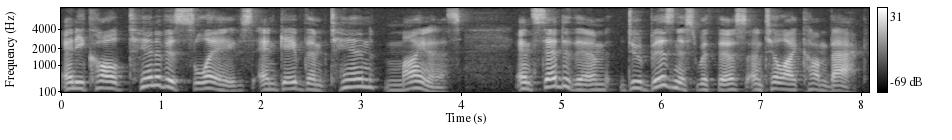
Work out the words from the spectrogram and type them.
And he called ten of his slaves and gave them ten minas, and said to them, Do business with this until I come back.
